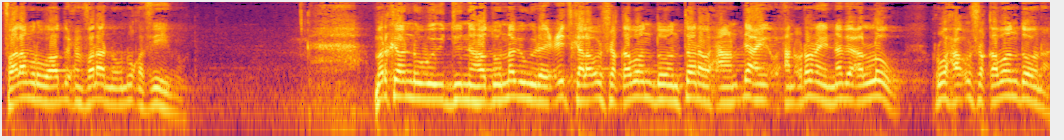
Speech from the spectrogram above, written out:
falamru waadixun falaa nuqnuqa fiihi bu markaanu weydiinno hadduu nabigu yidhah cid kale usha qaban doontana waxaan odhanay nabi allow ruuxa usha qaban doona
